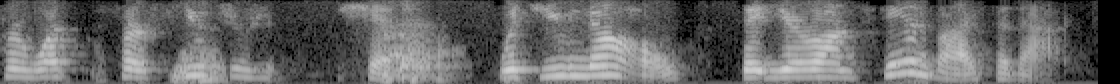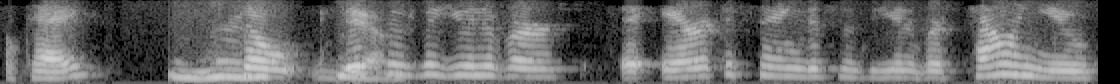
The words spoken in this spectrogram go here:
for what for future shit, which you know that you're on standby for that. Okay. Mhm. So this Yeah. is the universe. Erik is saying this is the universe telling you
